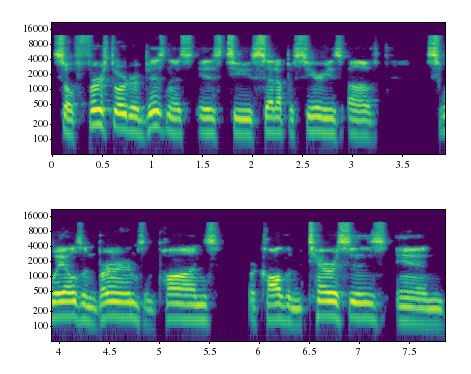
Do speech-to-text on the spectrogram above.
So first order of business is to set up a series of swales and berms and ponds or call them terraces and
